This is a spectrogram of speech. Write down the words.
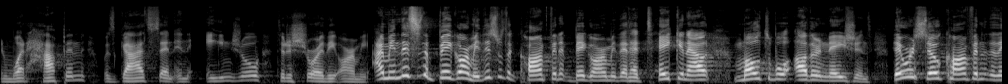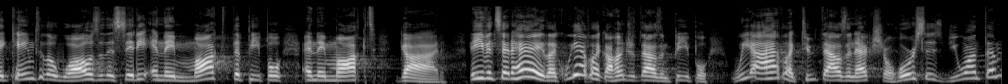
And what happened was God sent an angel to destroy the army. I mean, this is a big army. This was a confident big army that had taken out multiple other nations. They were so confident that they came to the walls of the city and they mocked the people and they mocked God. They even said, hey, like we have like 100,000 people. We I have like 2,000 extra horses. Do you want them?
